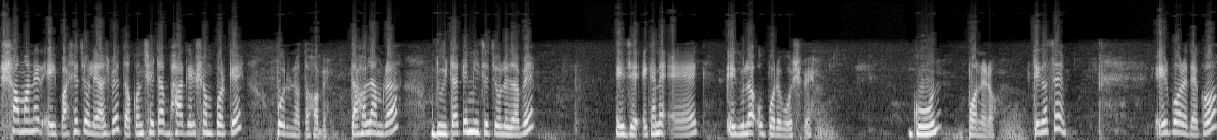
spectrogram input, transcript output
সমানের এই পাশে চলে আসবে, তখন সেটা ভাগের সম্পর্কে পরিণত হবে। তাহলে আমরা দুইটাকে নিচে চলে যাবে। এই যে এখানে এক, এগুলা উপরে বসবে। গুণ পনেরো। ঠিক আছে? এরপরে দেখো,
